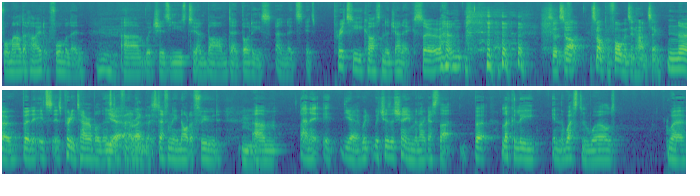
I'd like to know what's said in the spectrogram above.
formaldehyde or formalin, um, which is used to embalm dead bodies, and it's it's pretty carcinogenic. So. Um, So it's not it's not performance enhancing. No, but it's it's pretty terrible. And it's Yeah, definitely horrendous. it's definitely not a food. Mm. Um, and it, it yeah, which, which is a shame. And I guess that, but luckily in the Western world, where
